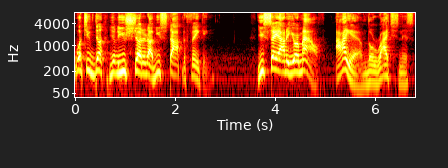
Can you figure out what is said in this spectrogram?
what you've done, you, you shut it up. You stop the thinking. You say out of your mouth, I am the righteousness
